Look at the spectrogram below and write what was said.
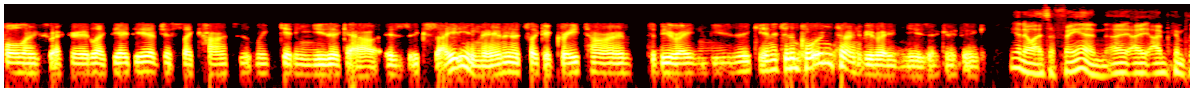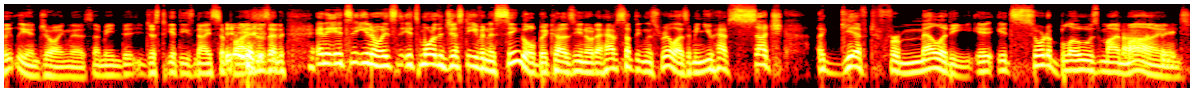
full length record. Like the idea of just like constantly getting music out is exciting, man, and it's like a great time to be writing music, and it's an important time to be writing music. I think. You know, as a fan, I, I, I'm completely enjoying this. I mean, d- just to get these nice surprises, and and it's you know, it's it's more than just even a single because you know to have something that's realized. I mean, you have such a gift for melody. It, it sort of blows my mind,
